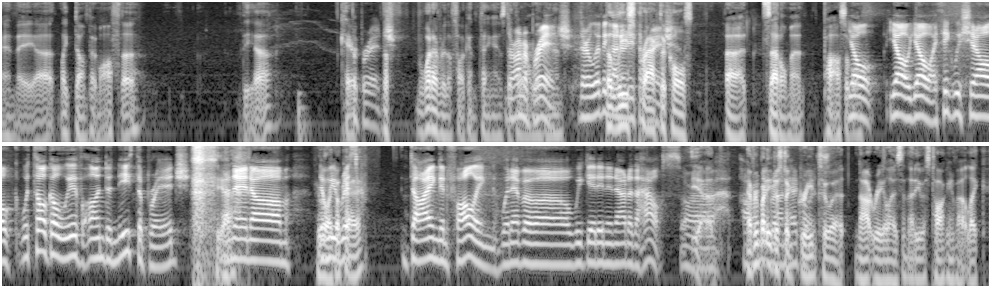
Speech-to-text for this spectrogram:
and they uh like dump him off the the uh car- The bridge. whatever the fucking thing is. They're on a bridge. They're living the least the practical uh settlement possible. Yo, yo, yo! I think we should all let's all go live underneath the bridge, Yeah. and then um, then we like, okay. risk dying and falling whenever uh, we get in and out of the house. Or, yeah, our everybody just agreed to it, not realizing that he was talking about like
